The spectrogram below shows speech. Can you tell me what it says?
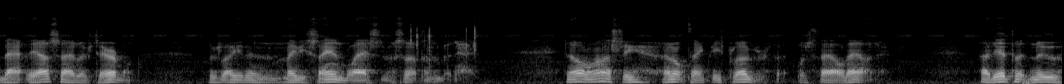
Back, the outside looks terrible. Looks like it been maybe sandblasted or something. But in all honesty, I don't think these plugs were, was fouled out. I did put new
